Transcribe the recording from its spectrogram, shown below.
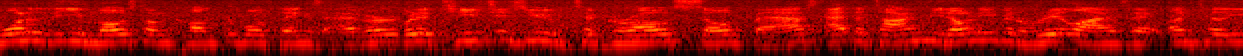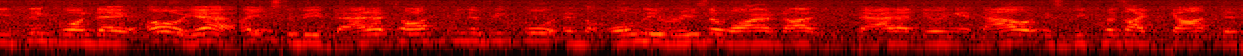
one of the most uncomfortable things ever, but it teaches you to grow so fast. At the time, you don't even realize it until you think one day, oh yeah, I used to be bad at talking to people, and the only reason why I'm not bad at doing it now is because I got this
